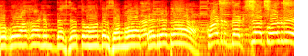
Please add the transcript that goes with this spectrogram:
ಹೋಗುವಾಗ ನಿಮ್ಮ ದಕ್ಷಿಣ ಸಮಗಳ. ಅಟ ಕೊಡ್ರಿ ದಕ್ಷಿಣ ಕೊಡ್ರಿ.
